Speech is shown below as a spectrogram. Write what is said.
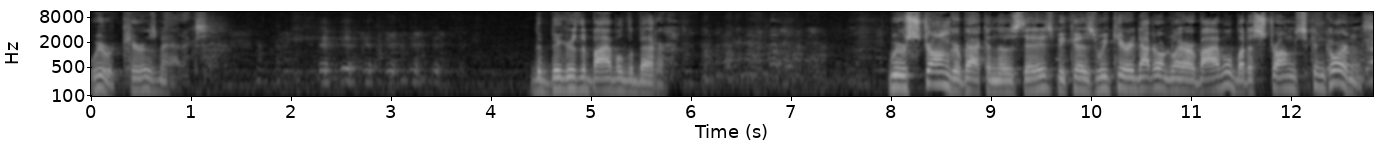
we were charismatics. The bigger the Bible, the better. We were stronger back in those days because we carried not only our Bible, but a Strong's Concordance.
